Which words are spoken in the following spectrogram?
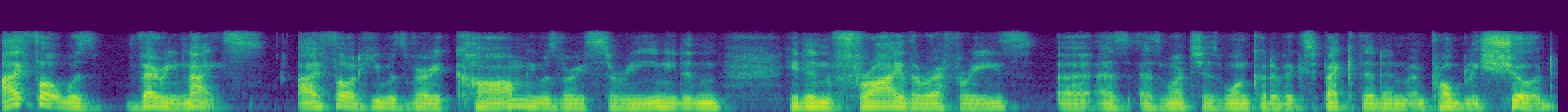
I thought was very nice. I thought he was very calm. He was very serene. He didn't he didn't fry the referees uh, as as much as one could have expected and, and, probably should.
